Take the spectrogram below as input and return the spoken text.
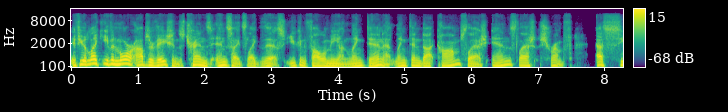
If you'd like even more observations, trends, insights like this, you can follow me on LinkedIn at linkedin.com slash n slash schrimpf, S-C-H-R-I-M-P-F.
